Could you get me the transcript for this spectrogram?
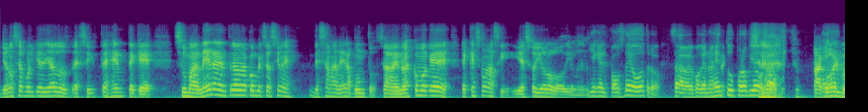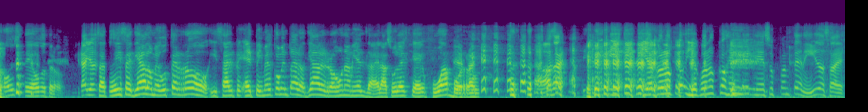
yo no sé por qué diablos existe gente que su manera de entrar a una conversación es de esa manera, punto. ¿Sabes? No es como que es que son así. Y eso yo lo odio, mano. Y en el post de otro, ¿sabes? Porque no es en tu propio. O sea, Pa' en el post de otro. Mira, yo, O sea, tú dices, diablo, me gusta el rojo. Y sale el, pri- el primer comentario, diablo, el rojo es una mierda. El azul es el que fue a borrar. no, o sea, y, y- y yo conozco, y yo conozco gente que tiene sus contenidos, ¿sabes?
